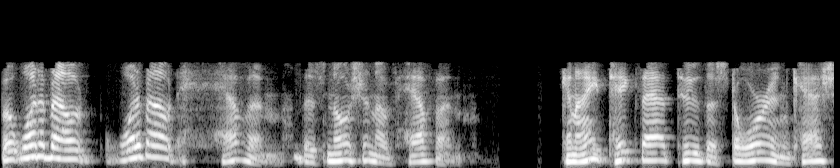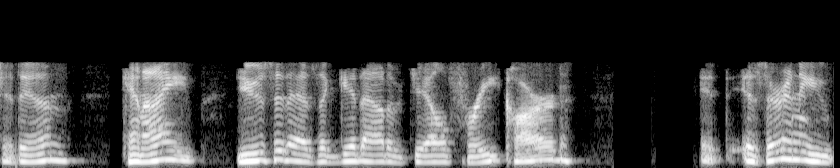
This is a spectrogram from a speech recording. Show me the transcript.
but what about what about heaven? This notion of heaven. Can I take that to the store and cash it in? Can I use it as a get out of jail free card? It, is there any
